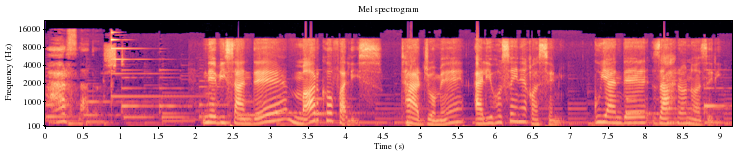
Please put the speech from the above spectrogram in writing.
حرف نداشت. نویسنده مارکو فالیس. ترجمه علی حسین قاسمی. گوینده زهرا ناظری.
